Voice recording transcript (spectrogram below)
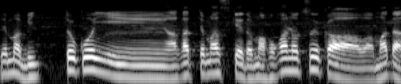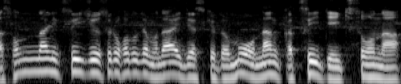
でまあビッットコイン上がってますけど、まあ、他の通貨はまだそんなに追従するほどでもないですけどもうなんかついていきそうな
